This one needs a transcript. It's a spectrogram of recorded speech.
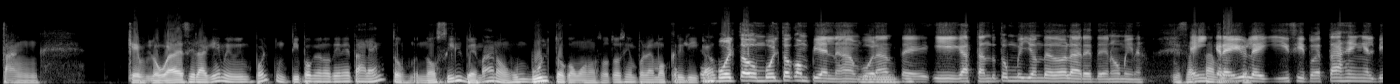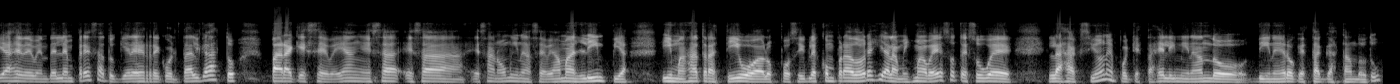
tan que lo voy a decir aquí, a mí me importa, un tipo que no tiene talento, no sirve, mano, es un bulto como nosotros siempre le hemos criticado. Un bulto, un bulto con piernas ambulantes y gastándote un millón de dólares de nómina. Es increíble y si tú estás en el viaje de vender la empresa, tú quieres recortar el gasto para que se vean esa, esa, esa nómina, se vea más limpia y más atractivo a los posibles compradores y a la misma vez eso te sube las acciones porque estás eliminando dinero que estás gastando tú.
